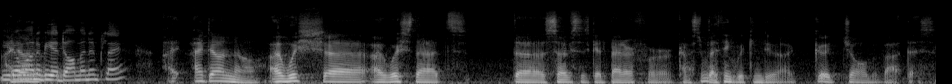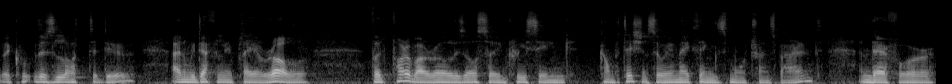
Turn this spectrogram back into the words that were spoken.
You don't, don't want to be a dominant player? I, I don't know. I wish, uh, I wish that the services get better for customers. I think we can do a good job about this. Like, there's a lot to do, and we definitely play a role. But part of our role is also increasing competition, so we make things more transparent and therefore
